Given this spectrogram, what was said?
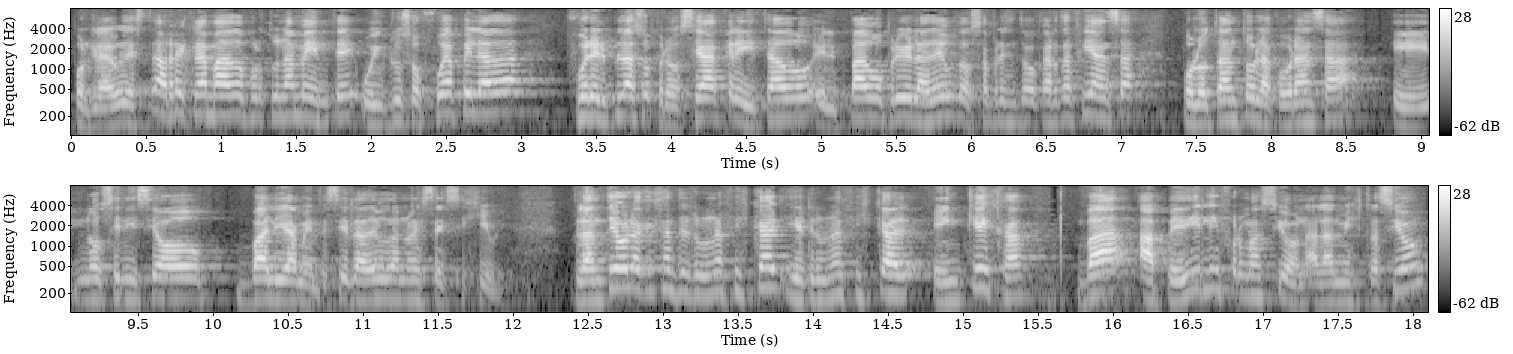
porque la deuda está reclamada oportunamente o incluso fue apelada fuera el plazo, pero se ha acreditado el pago previo de la deuda o se ha presentado carta fianza, por lo tanto la cobranza eh, no se ha iniciado válidamente, es decir, la deuda no es exigible. Planteo la queja ante el Tribunal Fiscal y el Tribunal Fiscal en queja va a pedir la información a la Administración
